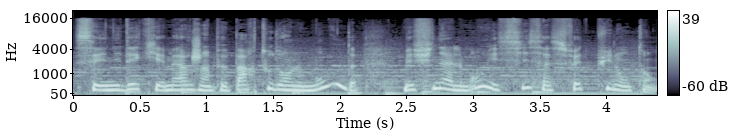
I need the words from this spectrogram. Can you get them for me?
C'est une idée qui émerge un peu partout dans le monde, mais finalement ici ça se fait depuis longtemps.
